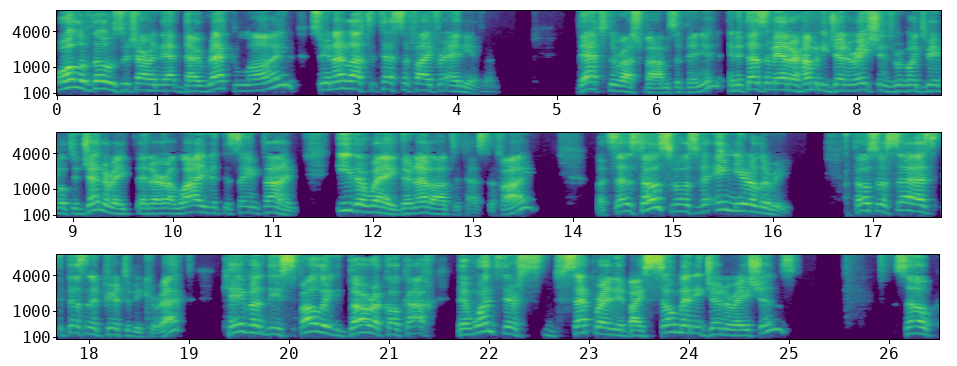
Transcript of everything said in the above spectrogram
all of those which are in that direct line. So you're not allowed to testify for any of them. That's the Rashbam's opinion. And it doesn't matter how many generations we're going to be able to generate that are alive at the same time. Either way, they're not allowed to testify. But says Tosfos, ve'ein nir Tosfos says it doesn't appear to be correct. Kevan dispalig dara kolkach, that once they're separated by so many generations, so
